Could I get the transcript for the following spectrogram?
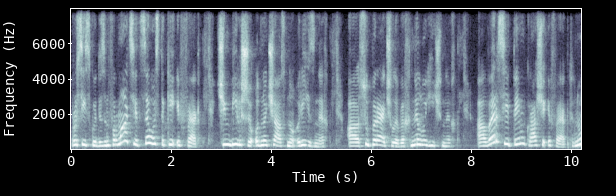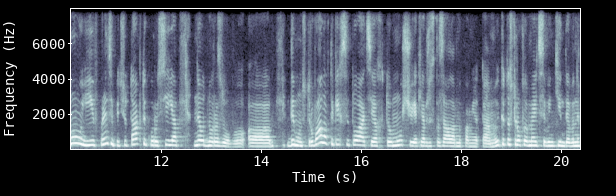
російської дезінформації, це ось такий ефект. Чим більше одночасно різних суперечливих, нелогічних. А версій, тим кращий ефект. Ну і в принципі цю тактику Росія неодноразово е, демонструвала в таких ситуаціях, тому що, як я вже сказала, ми пам'ятаємо і катастрофи Мейт-17, де вони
